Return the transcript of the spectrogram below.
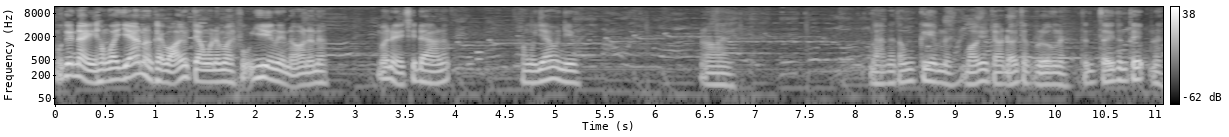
Mấy cái này không có giá là phải bỏ vào trong anh em ơi phụ viên này nọ nữa nè. Mấy này sẽ đa lắm. Không có giá bao nhiêu. Rồi. Ba cái tống kim này bỏ vô cho đỡ chặt rương này. Tính tí tính tiếp này.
